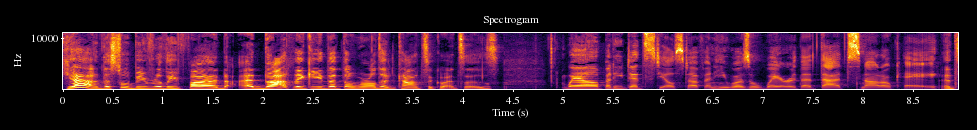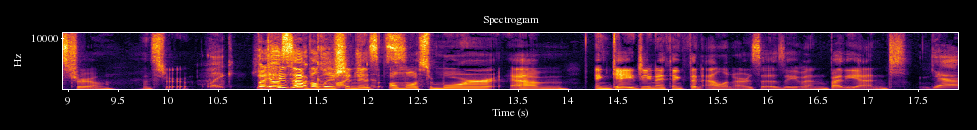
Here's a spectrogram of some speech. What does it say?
yeah this will be really fun and not thinking that the world had consequences Well, but he did steal stuff, and he was aware that that's not okay. it's true it's true Like, but his evolution is almost more um engaging i think than eleanor's is even by the end yeah.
